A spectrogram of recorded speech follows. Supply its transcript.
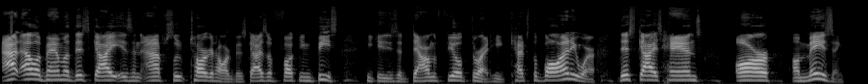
At Alabama, this guy is an absolute target hog. This guy's a fucking beast. He, he's a down the field threat. He catch the ball anywhere. This guy's hands are amazing.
